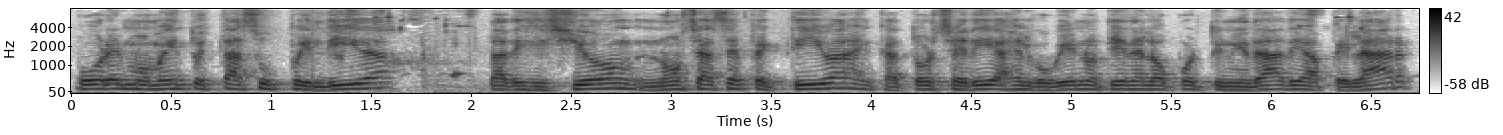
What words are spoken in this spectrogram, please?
por el momento está suspendida. La decisión no se hace efectiva. En 14 días el gobierno tiene la oportunidad de apelar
